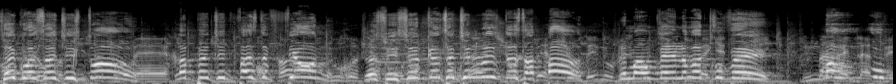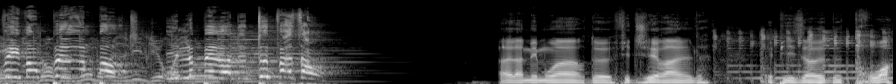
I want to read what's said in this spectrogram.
C'est quoi cette histoire? La petite face de Fionn Je suis sûr que ce c'est une ruse de sa part. Je m'en vais le retrouver. La ou vivant, peu importe Il le paiera de toute façon. À la mémoire de Fitzgerald, épisode 3.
